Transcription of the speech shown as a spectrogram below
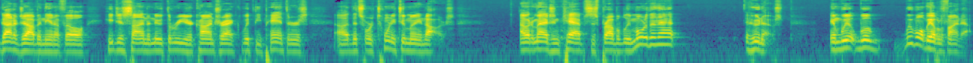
got a job in the NFL. He just signed a new three year contract with the Panthers uh, that's worth $22 million. I would imagine Caps is probably more than that. Who knows? And we'll, we'll, we won't be able to find out.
